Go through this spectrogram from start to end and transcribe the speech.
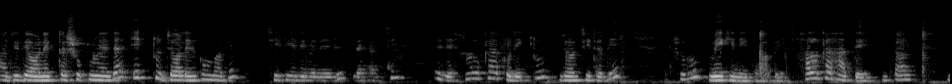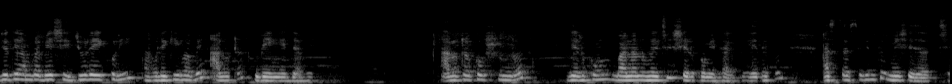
আর যদি অনেকটা শুকনো হয়ে যায়, একটু জল এরকমভাবে ছিটিয়ে দেবেন, এই যে দেখাচ্ছি। এই যে হালকা করে একটু জল ছিটা দিয়ে শুধু মেখে নিতে হবে, হালকা হাতে। কারণ যদি আমরা বেশি জুড়েই করি, তাহলে কী হবে আলুটা ভেঙে যাবে। আলুটা খুব সুন্দর যেরকম বানানো হয়েছে সেরকমই থাকবে। এই দেখুন, আস্তে আস্তে কিন্তু মিশে যাচ্ছে।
